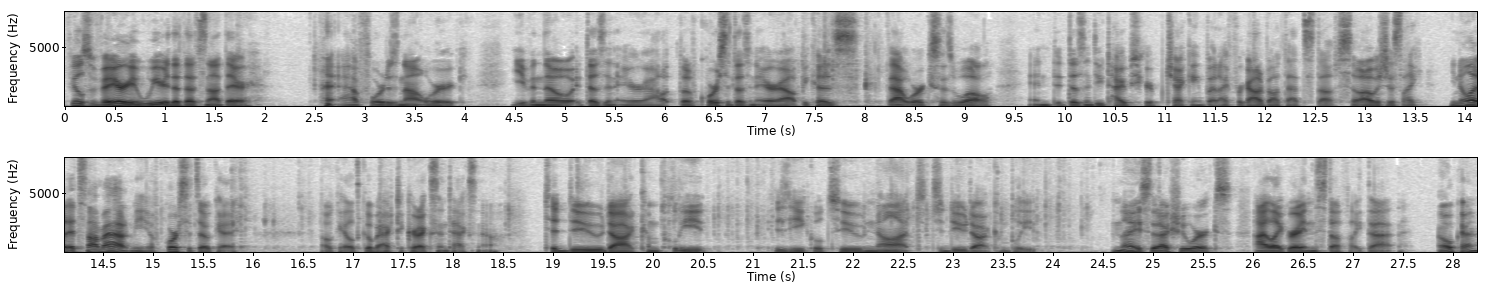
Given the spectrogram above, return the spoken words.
Feels very weird that that's not there. App4 does not work, even though it doesn't error out. But of course it doesn't error out because that works as well. And it doesn't do TypeScript checking, but I forgot about that stuff. So I was just like, you know what? It's not mad at me. Of course it's okay. Okay, let's go back to correct syntax now to do dot complete is equal to not to do dot complete. Nice, it actually works. I like writing stuff like that. Okay,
